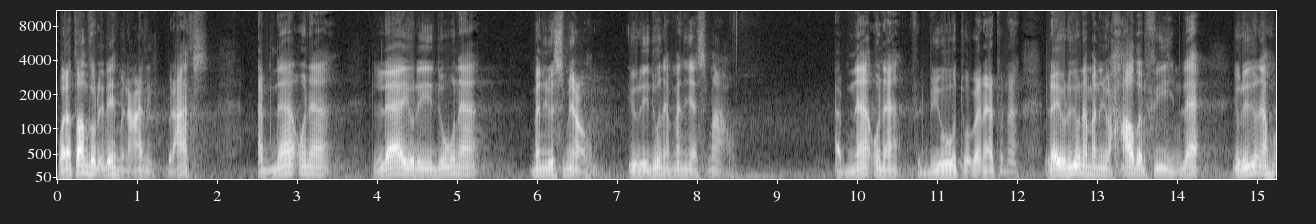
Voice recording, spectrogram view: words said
ولا تنظر إليه من عالي بالعكس أبناؤنا لا يريدون من يسمعهم يريدون من يسمعهم. أبناؤنا في البيوت وبناتنا لا يريدون من يحاضر فيهم لا. يريدون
